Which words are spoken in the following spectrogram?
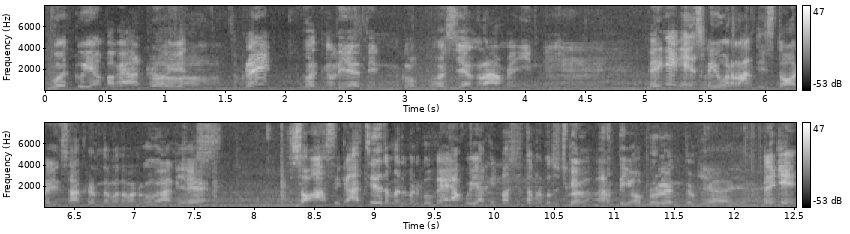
buatku yang pakai Android, Oh. sebenarnya buat ngeliatin klub host yang rame ini. Jadi kayak kayak seliweran di story Instagram teman-temanku kan Yes. kayak so asik aja teman-temanku kayak aku yakin pasti temanku tuh juga gak ngerti obrolan tuh. iya iya Tapi kayak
